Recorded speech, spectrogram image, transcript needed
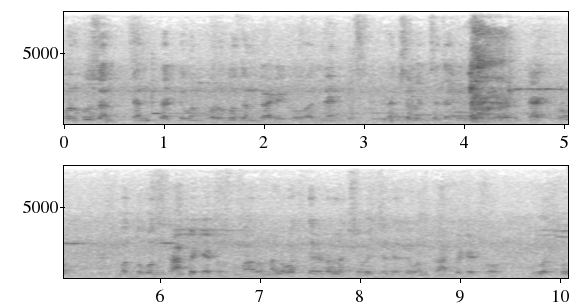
Ferguson ten thirty one Ferguson ಗಾಡಿಗಳು, ಹದಿನೆಂಟು ಲಕ್ಷ ವೆಚ್ಚದಲ್ಲಿ ಎರಡು ಟ್ರ್ಯಾಕ್ಟ್ರು ಮತ್ತು ಒಂದು ಕಾಂಪಿಟೇಟ್ರು. ಸುಮಾರು ನಲವತ್ತೆರಡು ಲಕ್ಷ ವೆಚ್ಚದಲ್ಲಿ ಒಂದು ಕಾಂಪಿಟೇಟ್ರು ಇವತ್ತು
